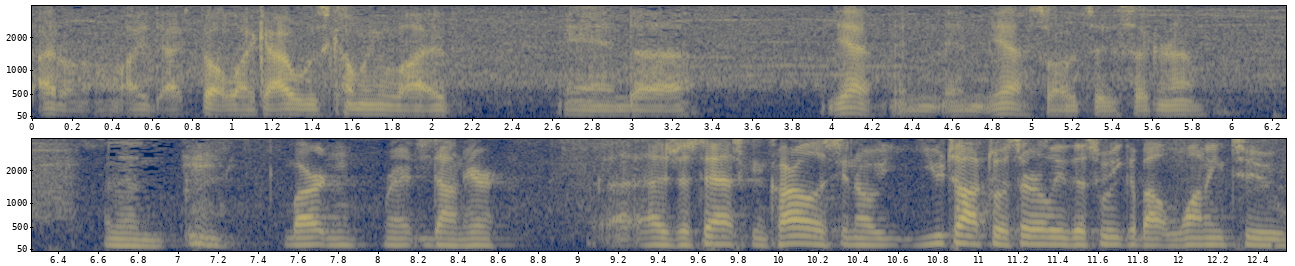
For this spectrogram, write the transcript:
I don't know. I, I felt like I was coming alive, and uh, yeah, and, and yeah, so I would say the second round. And then Martin, right down here. Uh, I was just asking Carlos. You know, you talked to us early this week about wanting to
